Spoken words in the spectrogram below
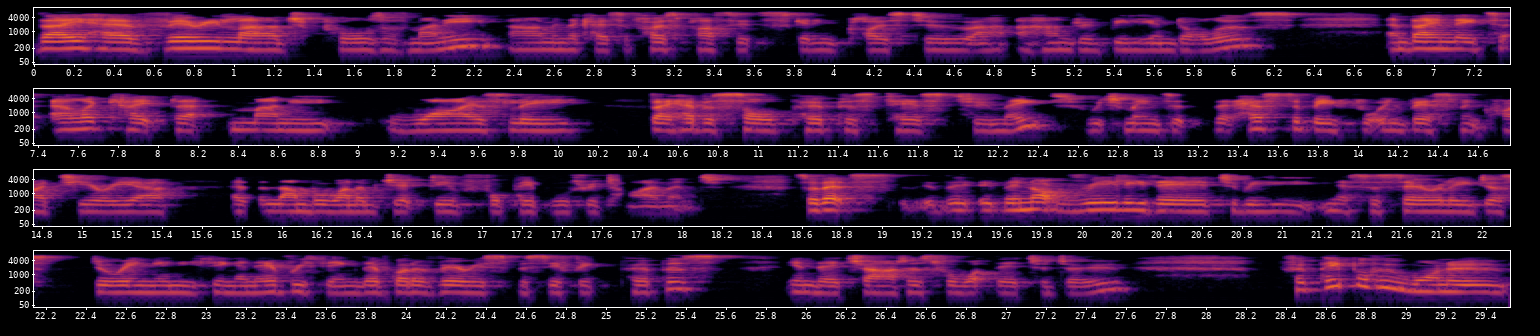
They have very large pools of money. Um, in the case of Hostplus, it's getting close to $100 billion. And they need to allocate that money wisely. They have a sole purpose test to meet, which means that it has to be for investment criteria as the number one objective for people's retirement. So that's they're not really there to be necessarily just doing anything and everything. They've got a very specific purpose in their charters for what they're to do. For people who want to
